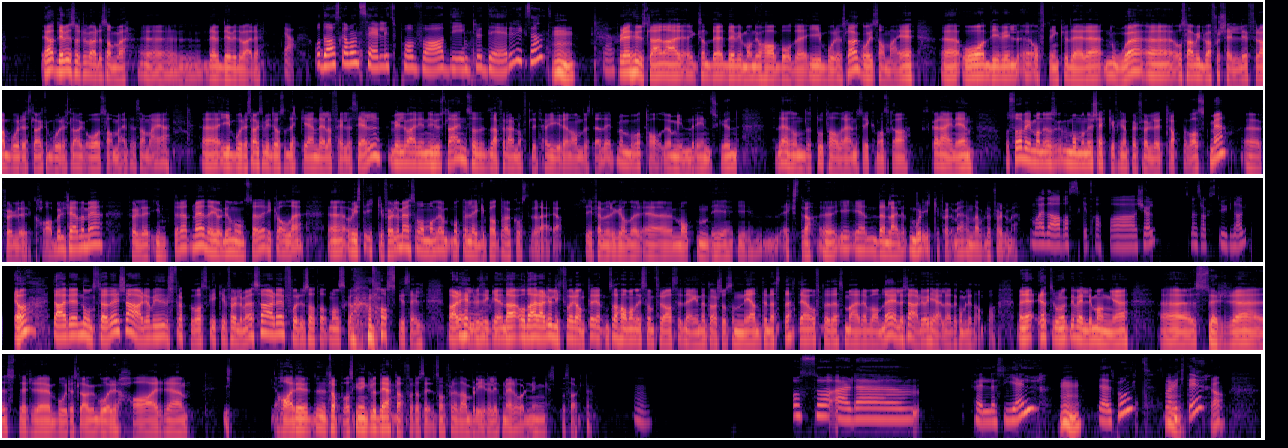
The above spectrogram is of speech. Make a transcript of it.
Ja, det vil stort sett være det samme. Det, det vil det være. Ja, Og da skal man se litt på hva de inkluderer, ikke sant? Mm. Ja. For det husleien er, sant, det, det vil man jo ha både i borettslag og i sameier. Eh, og de vil eh, ofte inkludere noe, eh, og så vil det være forskjellig fra borettslag til borettslag og sameie til sameie. I borettslag vil de også dekke en del av fellesgjelden, vil være inne i husleien, så derfor er den ofte litt høyere enn andre steder. Men man betaler jo mindre innskudd. Så det er sånn det totalregnestykket man skal, skal regne inn. Og så man jo, må man jo sjekke f.eks. følger trappevask med, følger kabel-TV med, følger internett med. Det gjør det jo noen steder, ikke alle. Og hvis det ikke følger med, så må man jo måtte legge på at da koster det ja, si 500 kroner eh, måneden i, i ekstra eh, i, i, den leiligheten hvor det ikke følger med, enn der hvor det følger med. Må jeg da vaske trappa sjøl? Som en slags dugnad? Ja, der noen steder så er det jo hvis strappevask ikke følger med, så er det forutsatt at man skal vaske selv. Nå er det heldigvis ikke, der, Og der er det jo litt varianter. Enten så har man liksom fra sin egen etasje også ned til neste. Det er ofte det som er det vanlige. Eller så er det jo hele. Det kommer litt an på. Men jeg, jeg tror nok det er veldig mange uh, større, større borettslag og gårder har uh, har trappevasken inkludert, da, for å si det sånn, for da blir det litt mer ordning på sakene. Mm. Og så er det felles gjeld. Mm. Det er et punkt som er mm. viktig. Ja.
